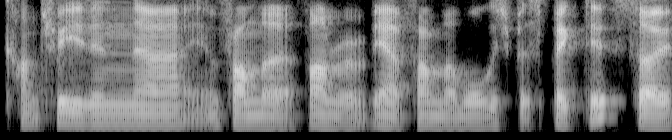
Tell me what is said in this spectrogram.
countries in, uh, in- from a from a, yeah, from a mortgage perspective. So,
